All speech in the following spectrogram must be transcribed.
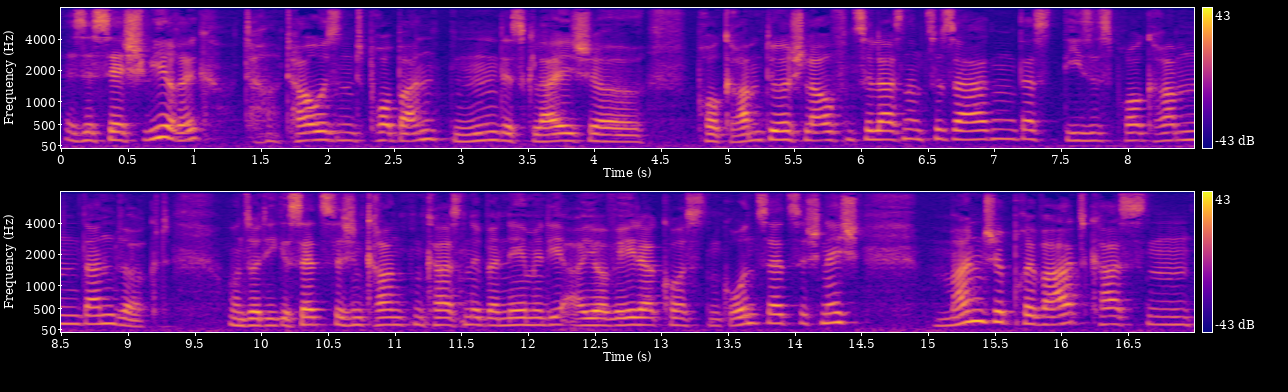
es ist sehr schwierig, tausend Probanden das gleiche Programm durchlaufen zu lassen, um zu sagen, dass dieses Programm dann wirkt. Und so die gesetzlichen Krankenkassen übernehmen die Ayurveda-Kosten grundsätzlich nicht. Manche Privatkassen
